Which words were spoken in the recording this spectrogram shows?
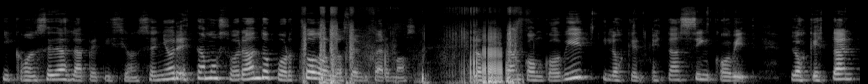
y concedas la petición. Señor, estamos orando por todos los enfermos, los que están con COVID y los que están sin COVID, los que están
